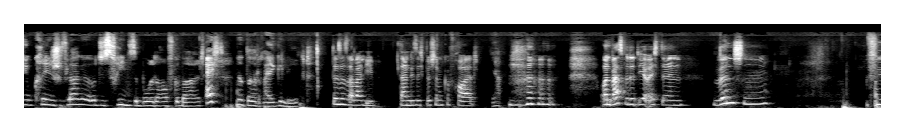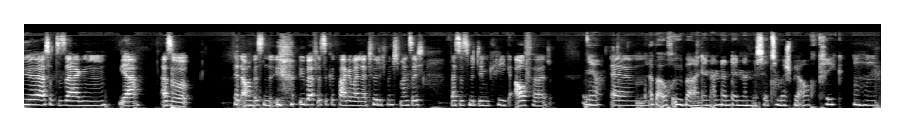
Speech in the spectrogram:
die ukrainische Flagge und das Friedenssymbol drauf gemalt. echt? Und hab da reingelegt. Das ist aber lieb. Da haben die sich bestimmt gefreut. Ja. Und was würdet ihr euch denn wünschen für sozusagen, ja, also vielleicht auch ein bisschen eine überflüssige Frage, weil natürlich wünscht man sich, dass es mit dem Krieg aufhört. Ja, Ähm, aber auch überall in anderen Ländern ist ja zum Beispiel auch Krieg. Mhm.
